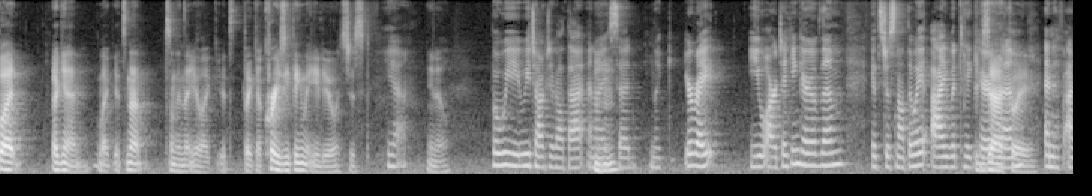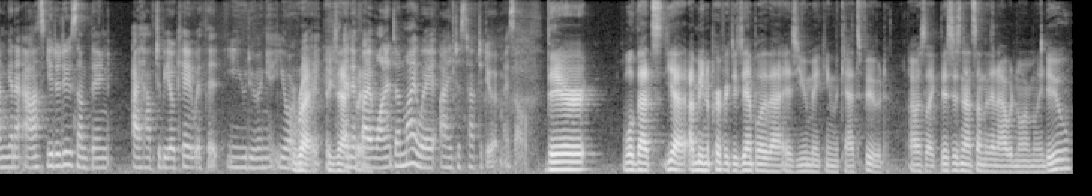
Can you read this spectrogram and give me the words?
But again, like, it's not something that you're like, it's like a crazy thing that you do. It's just, yeah you know, But we we talked about that, and I Mhm. said like you're right. You are taking care of them. It's just not the way I would take care of Exactly. them. And if I'm gonna ask you to do something, I have to be okay with it. You doing it your Right, way. exactly. And if I want it done my way, I just have to do it myself. There, well, that's yeah. I mean, a perfect example of that is you making the cat's food. I was like, this is not something that I would normally do.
